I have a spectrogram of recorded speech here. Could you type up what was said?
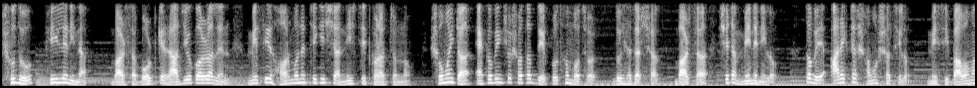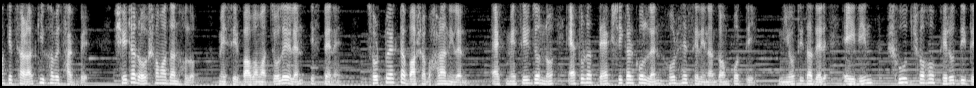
শুধু ফিরলেনই না, বার্সা বোর্ডকে রাজিও করালেন মেসির হরমোনের চিকিৎসা নিশ্চিত করার জন্য। সময়টা একবিংশ শতাব্দীর প্রথম বছর, দুই হাজার সাল। বার্সা সেটা মেনে নিল। তবে আরেকটা সমস্যা ছিল, মেসি বাবা মাকে ছাড়া কীভাবে থাকবে? সেটারও সমাধান হলো। মেসির বাবা মা চলে এলেন স্পেনে। ছোট্ট একটা বাসা ভাড়া নিলেন। এক মেসির জন্য এতটা ত্যাগ স্বীকার করলেন হোরহে সেলিনা দম্পতি। নিয়তি তাদের এই ঋণ সুদ সহ ফেরত দিতে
